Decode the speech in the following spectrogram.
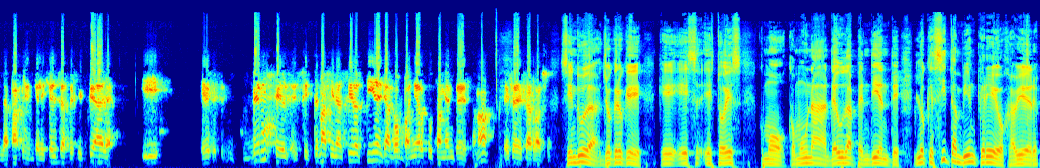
la parte de inteligencia artificial y eh, vemos que el, sistema financiero tiene que acompañar justamente eso, ¿no? Ese desarrollo. Sin duda, yo creo que, que es, esto es como, como una deuda pendiente. Lo que sí también creo, Javier,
